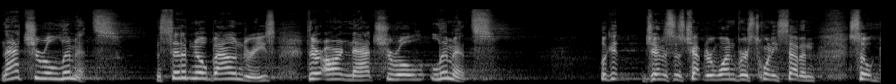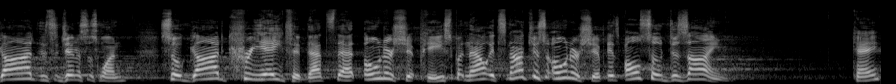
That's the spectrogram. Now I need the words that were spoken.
Natural limits. Instead of no boundaries, there are natural limits. Look at Genesis chapter 1, verse 27. So God, this is Genesis 1. So God created, that's that ownership piece, but now it's not just ownership, it's also design. Okay?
